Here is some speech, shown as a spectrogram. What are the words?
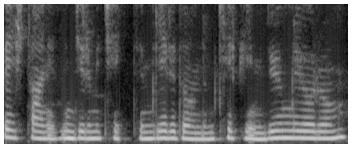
5 tane zincirimi çektim. Geri döndüm. Kirpiğimi düğümlüyorum.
